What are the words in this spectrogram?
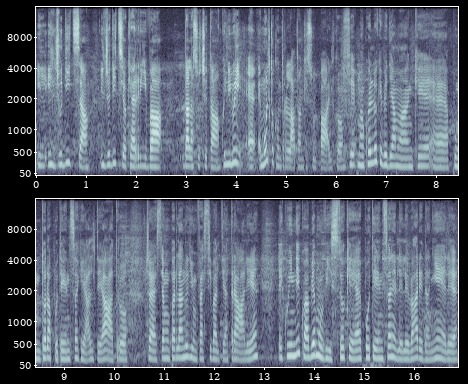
il, il giudizio, il giudizio che arriva dalla società, quindi lui è, è molto controllato anche sul palco. Sì, ma quello che vediamo anche è appunto la potenza che ha il teatro, cioè stiamo parlando di un festival teatrale e quindi qua abbiamo visto che è potenza nell'elevare Daniele,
